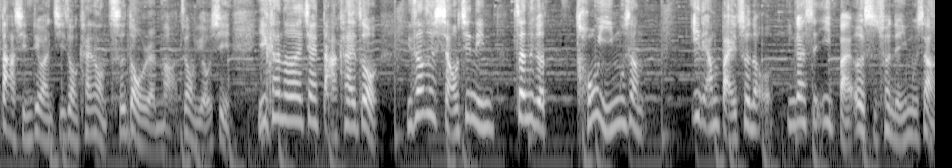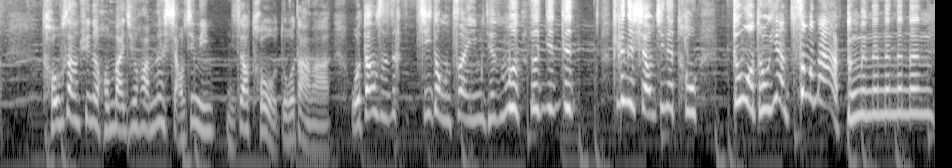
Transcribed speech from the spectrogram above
大型电玩机中看那种吃豆人嘛，这种游戏，一看到它现在打开之后，你知道这小精灵在那个投影幕上。一两百寸的，应该是一百二十寸的荧幕上投上去那红白机画面，那小精灵，你知道头有多大吗？我当时这激动在荧幕前，我这这那个小鸡的头跟我头一样这么大，噔噔噔噔噔噔，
